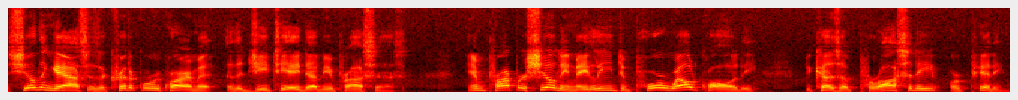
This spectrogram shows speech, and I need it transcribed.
The shielding gas is a critical requirement of the GTAW process. Improper shielding may lead to poor weld quality because of porosity or pitting.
